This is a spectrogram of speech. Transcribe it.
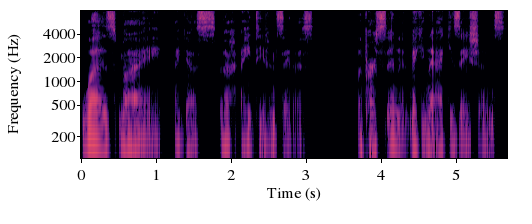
was my, I guess, I hate to even say this, the person making the accusations.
